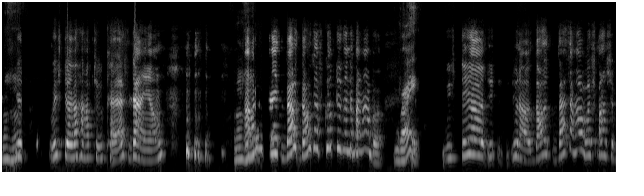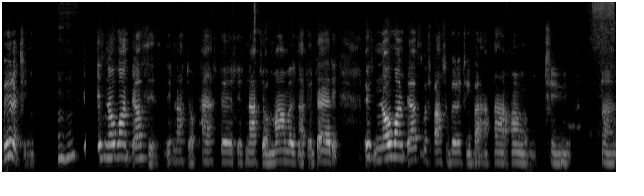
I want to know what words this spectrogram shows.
Mm-hmm. we still have to cast down. mm-hmm. those, those are scriptures in the Bible. Right. We still, you know, those, that's our responsibility. Mm-hmm. It's no one else's. It's not your pastors. It's not your mama. It's not your daddy. It's no one else's responsibility by our own to uh,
